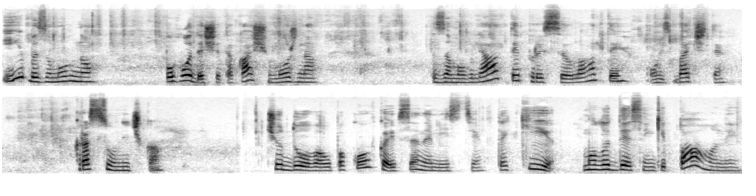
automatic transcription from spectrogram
і, безумовно, погода ще така, що можна замовляти, присилати. Ось, бачите, красунечка. Чудова упаковка і все на місці. Такі молодесенькі пагони,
